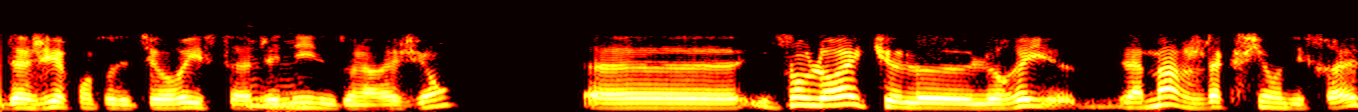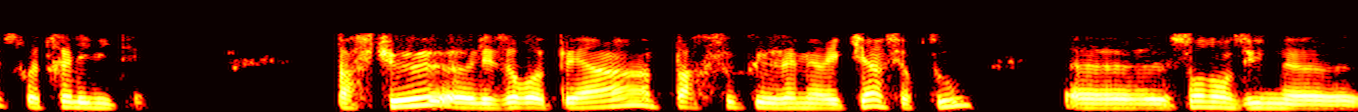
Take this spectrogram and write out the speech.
d'agir contre des terroristes à Mhm. Jenin ou dans la région. Euh, il semblerait que le, le ré- la marge d'action d'Israël soit très limitée. Parce que euh, les Européens, parce que les Américains surtout, euh, sont dans une, euh,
